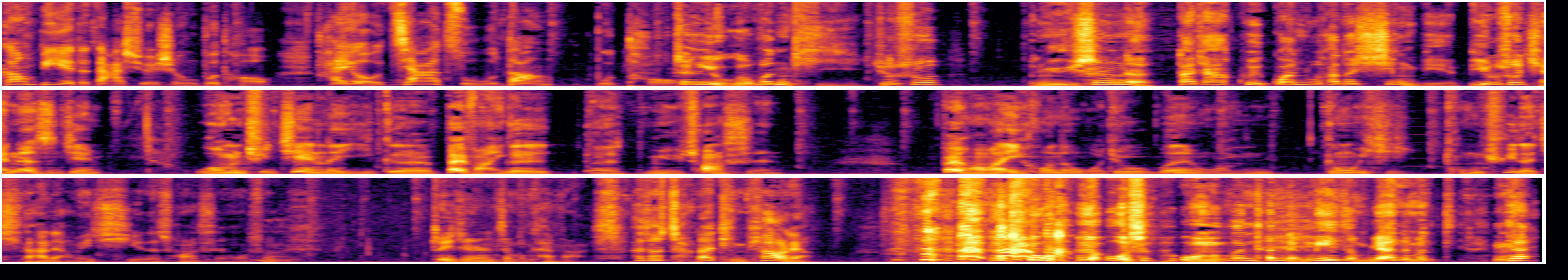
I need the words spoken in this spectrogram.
刚毕业的大学生不投，还有家族档不投。这个有个问题，就是说女生呢，大家会关注她的性别。比如说前段时间，我们去见了一个拜访一个呃女创始人，拜访完以后呢，我就问我们跟我一起同去的其他两位企业的创始人，我说、对这人怎么看法？他说长得挺漂亮。我 我说我们问他能力怎么样？怎么？你看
